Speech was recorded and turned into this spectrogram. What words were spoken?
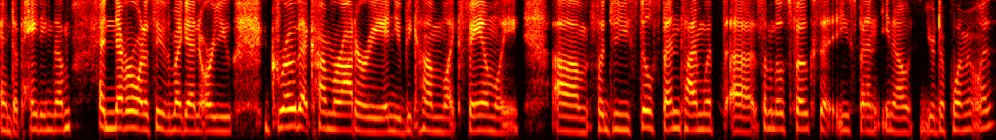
end up hating them and never want to see them again, or you grow that camaraderie and you become like family. Um, so, do you still spend time with uh, some of those folks that you spent, you know, your deployment with?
